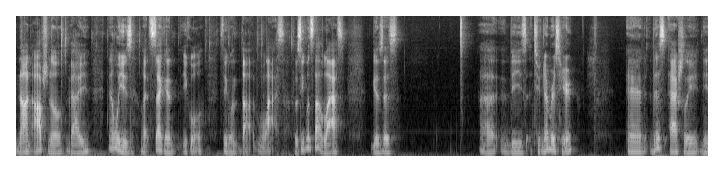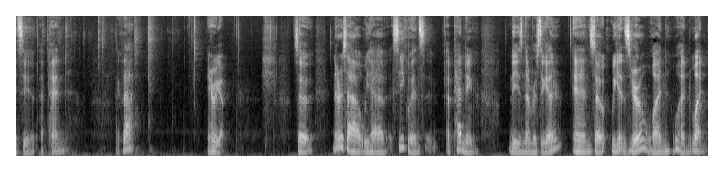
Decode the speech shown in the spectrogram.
non-optional value. And we'll use let second equal sequence dot last. So sequence dot last gives us uh, these two numbers here. And this actually needs to append like that. here we go. So notice how we have sequence appending these numbers together. And so we get 0, 1, 1, 1.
